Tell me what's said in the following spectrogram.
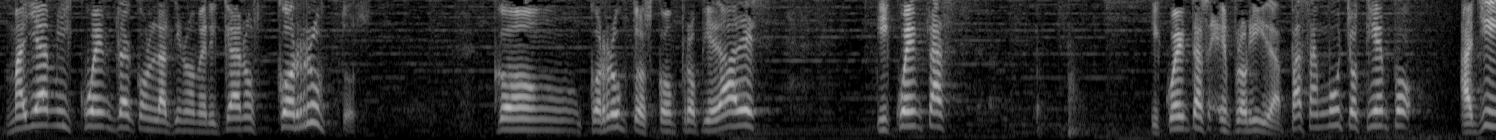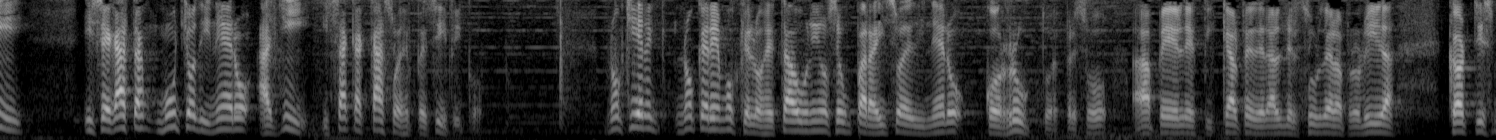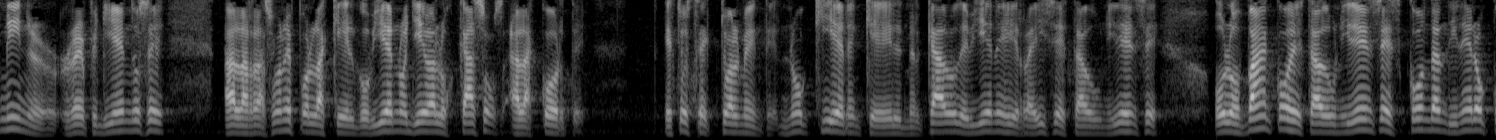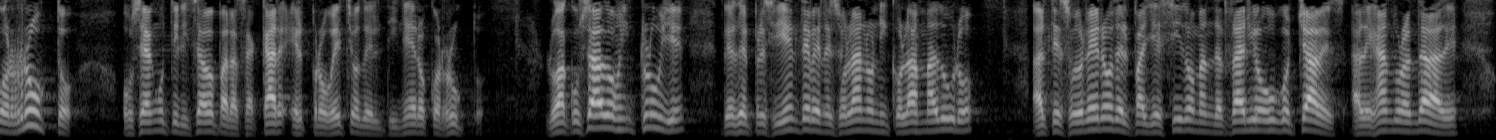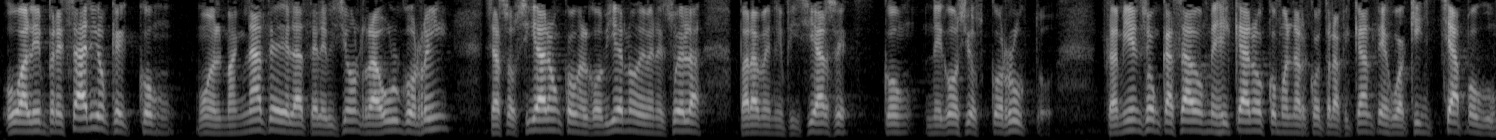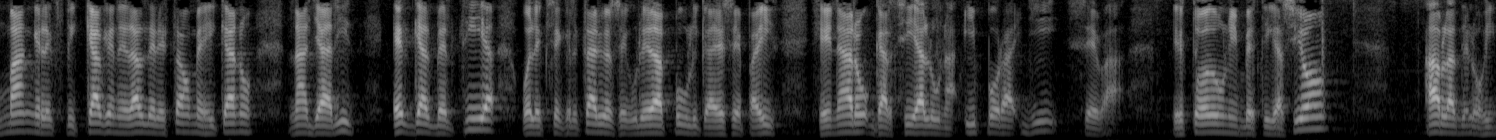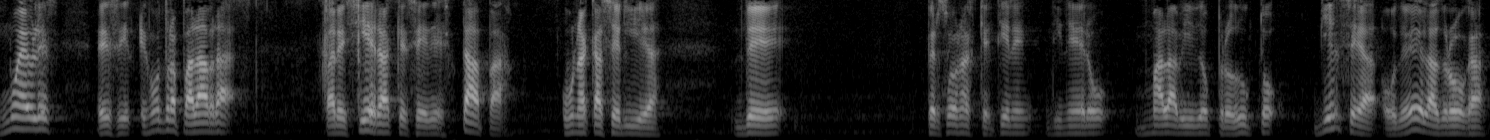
Miami cuenta con latinoamericanos corruptos, con corruptos, con propiedades y cuentas y cuentas en Florida. Pasan mucho tiempo allí y se gastan mucho dinero allí y saca casos específicos. No, quieren, no queremos que los Estados Unidos sea un paraíso de dinero corrupto, expresó APL, fiscal federal del sur de la Florida, Curtis Miner, refiriéndose a las razones por las que el gobierno lleva los casos a las cortes. Esto es textualmente, no quieren que el mercado de bienes y raíces estadounidense o los bancos estadounidenses escondan dinero corrupto o sean utilizados para sacar el provecho del dinero corrupto. Los acusados incluyen desde el presidente venezolano Nicolás Maduro al tesorero del fallecido mandatario Hugo Chávez, Alejandro Andrade, o al empresario que como el magnate de la televisión Raúl Gorrín se asociaron con el gobierno de Venezuela para beneficiarse con negocios corruptos. También son casados mexicanos como el narcotraficante Joaquín Chapo Guzmán, el exfiscal general del Estado mexicano Nayarit Edgar Bertía o el exsecretario de Seguridad Pública de ese país, Genaro García Luna. Y por allí se va. Es toda una investigación, hablan de los inmuebles, es decir, en otras palabras, pareciera que se destapa una cacería de personas que tienen dinero mal habido, producto, bien sea o de la droga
